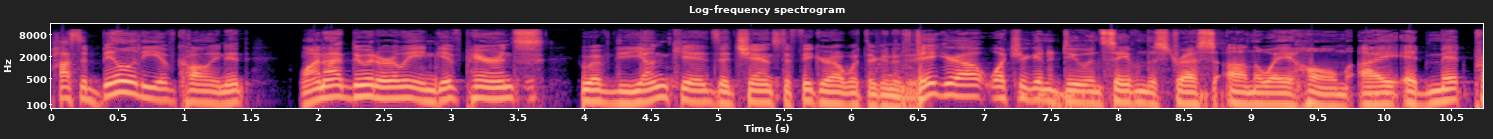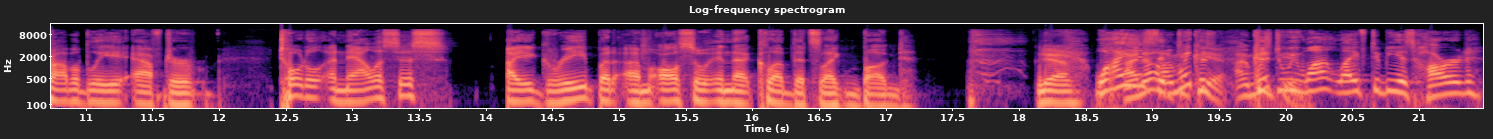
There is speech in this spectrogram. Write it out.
possibility of calling it, why not do it early and give parents who have the young kids a chance to figure out what they're going to do? Figure out what you're going to do and save them the stress on the way home. I admit, probably after total analysis, I agree, but I'm also in that club that's like bugged. Yeah. Why is I know, it? I'm with because you. I'm with do we want life to be as hard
